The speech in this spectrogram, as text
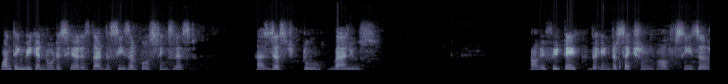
One thing we can notice here is that the Caesar postings list has just two values. Now if we take the intersection of Caesar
